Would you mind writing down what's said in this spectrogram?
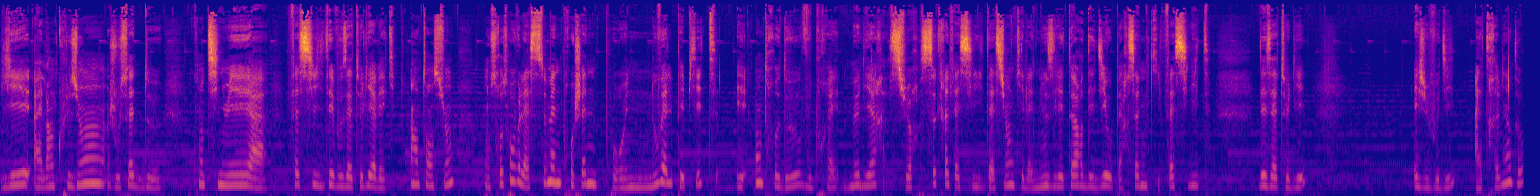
liée à l'inclusion. Je vous souhaite de continuer à faciliter vos ateliers avec intention. On se retrouve la semaine prochaine pour une nouvelle pépite et entre deux, vous pourrez me lire sur Secret Facilitation qui est la newsletter dédiée aux personnes qui facilitent des ateliers. Et je vous dis à très bientôt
